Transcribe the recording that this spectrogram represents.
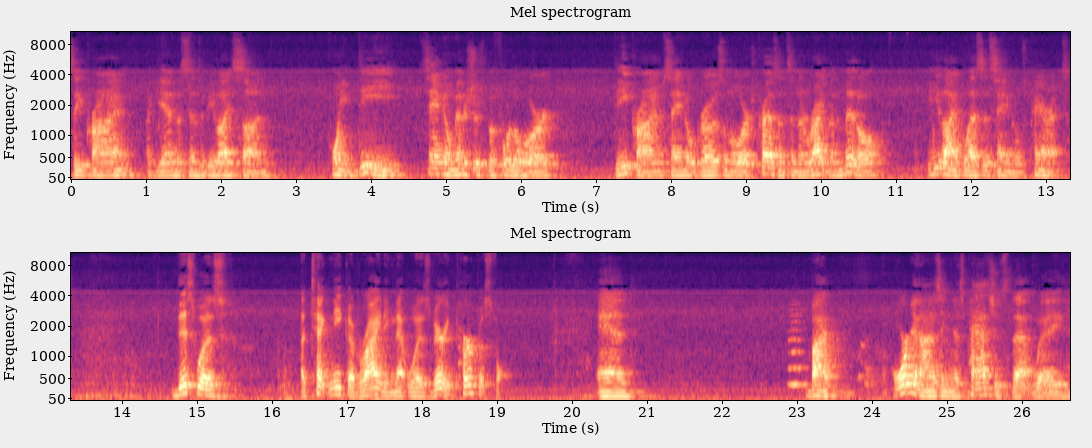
C prime, again, the sins of Eli's son. Point D, Samuel ministers before the Lord. D prime, Samuel grows in the Lord's presence. And then right in the middle, Eli blesses Samuel's parents. This was a technique of writing that was very purposeful. And by organizing this passage that way,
